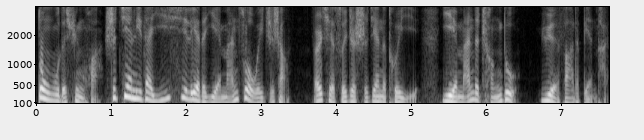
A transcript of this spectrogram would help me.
动物的驯化是建立在一系列的野蛮作为之上，而且随着时间的推移，野蛮的程度越发的变态。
